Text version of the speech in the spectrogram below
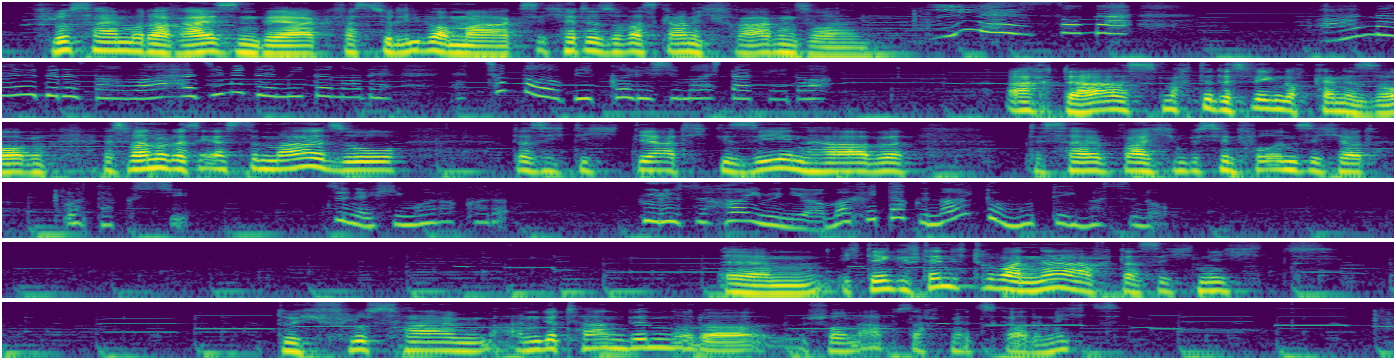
Flussheim oder Reisenberg, was du lieber magst. Ich hätte sowas gar nicht fragen sollen. Ach das, mach dir deswegen doch keine Sorgen. Es war nur das erste Mal so, dass ich dich derartig gesehen habe. Deshalb war ich ein bisschen verunsichert. 私常日頃からフルスハイムには負けたくないと思っていますの Ähm, ich denke ständig drüber nach, dass ich nicht durch Flussheim angetan bin oder schon ab, sagt mir jetzt gerade nichts.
